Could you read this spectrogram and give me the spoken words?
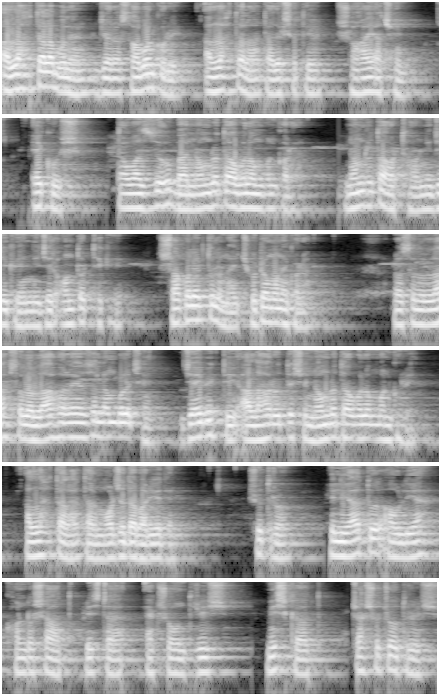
আল্লাহ তালা বলেন, যারা সবর করে, আল্লাহ তালা তাদের সাথে সহায় আছেন। একুশ, তাওয়াজ্জু বা নম্রতা অবলম্বন করা। নম্রতা অর্থ নিজেকে নিজের অন্তর থেকে সকলের তুলনায় ছোট মনে করা। রসুল্লাহ সাল্লাহ আলাইসাল্লাম বলেছেন, যে ব্যক্তি আল্লাহর উদ্দেশ্যে নম্রতা অবলম্বন করে, আল্লাহ তালা তার মর্যাদা বাড়িয়ে দেন। সূত্র, হিলিয়াতুল আউলিয়া, খণ্ড সাত, পৃষ্ঠা একশো উনত্রিশ মিসকাত চারশো চৌত্রিশ।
